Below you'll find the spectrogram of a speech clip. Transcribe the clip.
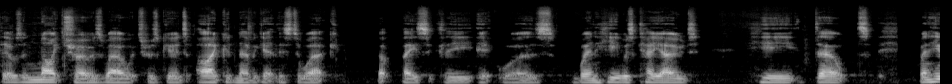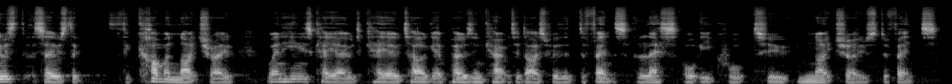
There was a Nitro as well, which was good. I could never get this to work, but basically, it was when he was KO'd, he dealt when he was so it was the the common Nitro. When he is KO'd, KO target opposing character dice with a defense less or equal to Nitro's defense,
